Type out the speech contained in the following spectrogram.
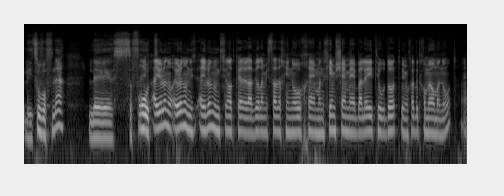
לעיצוב אופנה. לספרות. היו לנו, היו, לנו, היו לנו ניסיונות כאלה להעביר למשרד החינוך אה, מנחים שהם אה, בעלי תעודות, במיוחד בתחומי אומנות, אה,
